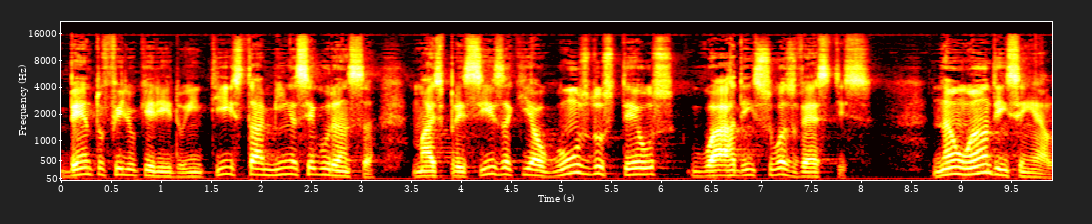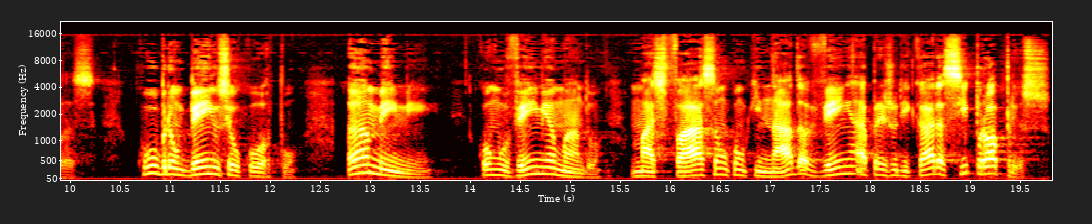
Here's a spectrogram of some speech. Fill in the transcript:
Bento, filho querido, em ti está a minha segurança, mas precisa que alguns dos teus guardem suas vestes. Não andem sem elas. Cubram bem o seu corpo. Amem-me, como vem me amando, mas façam com que nada venha a prejudicar a si próprios.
